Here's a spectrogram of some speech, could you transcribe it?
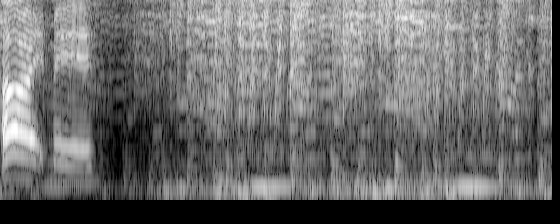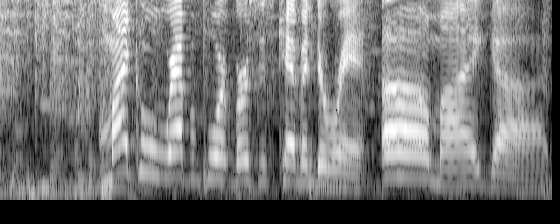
All right, man. Michael Rapaport versus Kevin Durant. Oh my God.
